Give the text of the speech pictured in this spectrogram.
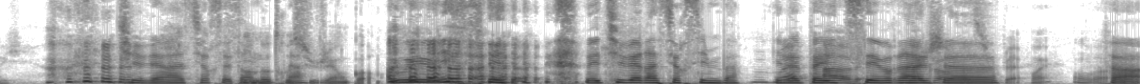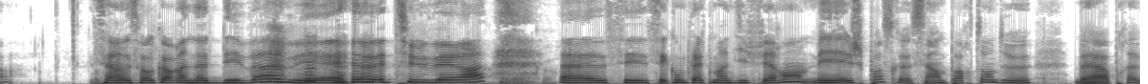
oui. tu verras sur C'est un autre sujet encore. Oui, oui. Mais tu verras sur Simba. Il n'a Ouais. pas eu Ah, de ouais. sévrage. D'accord, bah, euh, super. Ouais, on va- Enfin. C'est encore un autre débat, mais tu verras. Euh, c'est complètement différent, mais je pense que c'est important de, bah, après,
